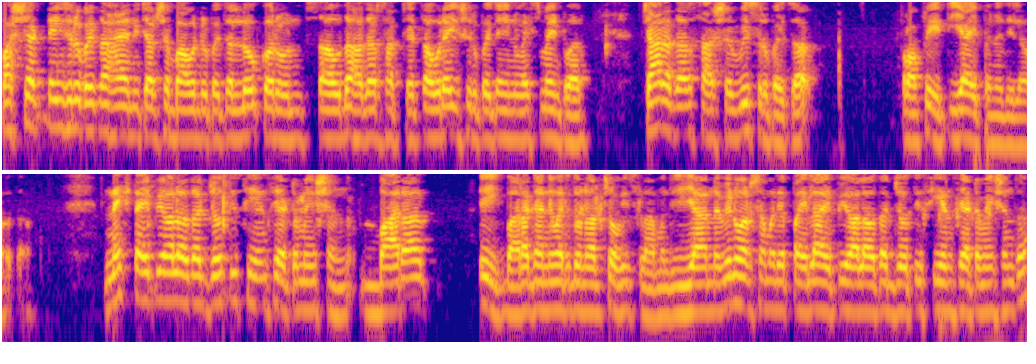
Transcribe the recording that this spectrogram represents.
पाचशे अठ्ठ्याऐंशी रुपयाचा हाय आणि चारशे बावन्न रुपयाचा लो करून चौदा हजार सातशे चौऱ्याऐंशी रुपयाच्या इन्व्हेस्टमेंटवर चार हजार सहाशे वीस रुपयाचा प्रॉफिट या आयपीओने दिला होता. नेक्स्ट आय पी आला होता ज्योती सी ऑटोमेशन बारा एक बारा जानेवारी दोन हजार चोवीसला म्हणजे या नवीन वर्षामध्ये पहिला आयपीओ आला होता ज्योती सी ऑटोमेशनचा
